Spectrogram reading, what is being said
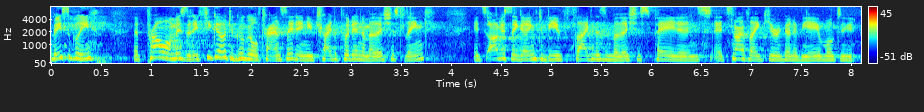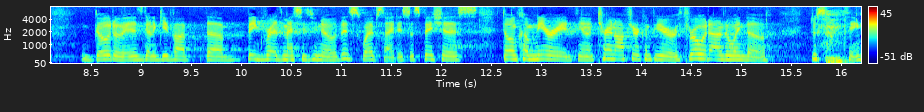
basically, the problem is that if you go to Google Translate and you try to put in a malicious link, it's obviously going to be flagged as a malicious page and it's, it's not like you're going to be able to go to it. It's going to give up the big red message, you know, this website is suspicious, don't come near it, you know, turn off your computer, throw it out the window, do something.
